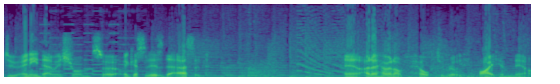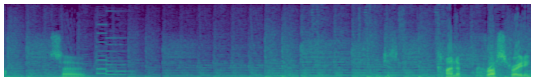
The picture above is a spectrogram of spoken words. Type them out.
do any damage to him, so I guess it is the acid. And I don't have enough health to really fight him now, so kind of frustrating.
